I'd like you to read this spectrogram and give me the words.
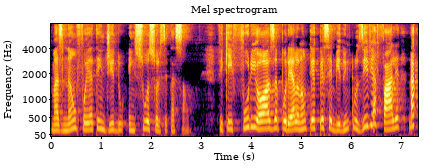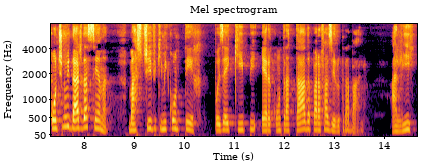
mas não foi atendido em sua solicitação. Fiquei furiosa por ela não ter percebido, inclusive, a falha na continuidade da cena, mas tive que me conter pois a equipe era contratada para fazer o trabalho. Ali,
